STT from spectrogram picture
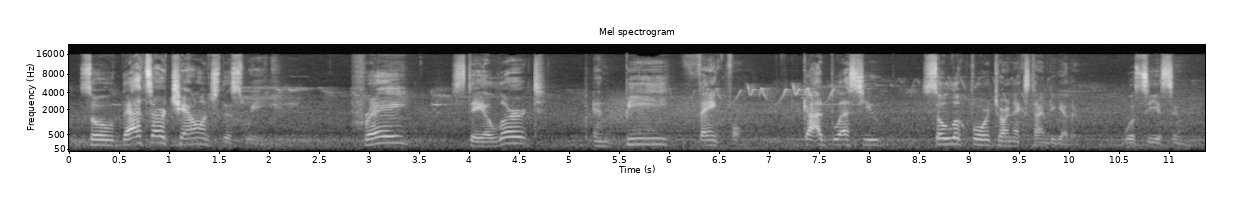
So that's our challenge this week. Pray, stay alert, and be thankful. God bless you. So look forward to our next time together. We'll see you soon.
